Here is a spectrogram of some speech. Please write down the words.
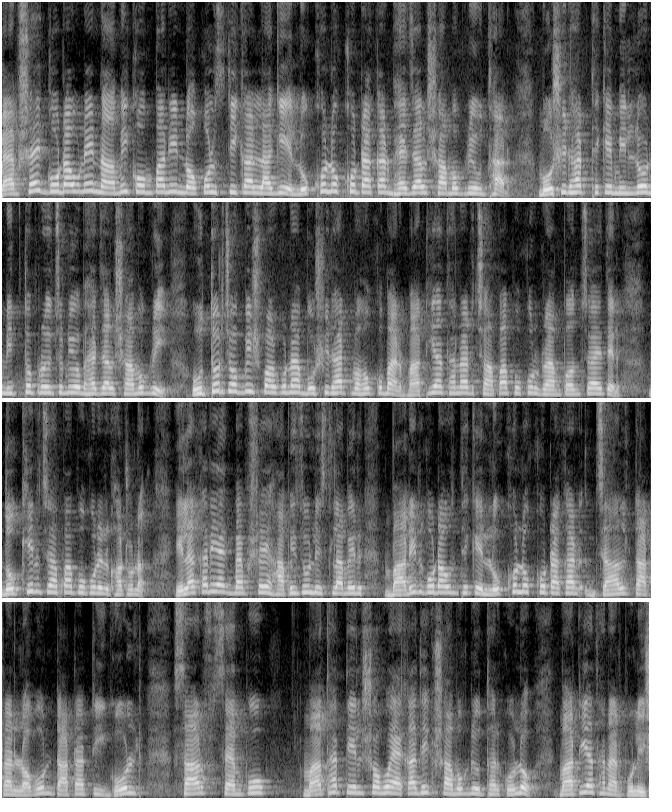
ব্যবসায়িক গোডাউনে নামি কোম্পানির নকল স্টিকার লাগিয়ে লক্ষ লক্ষ টাকার ভেজাল সামগ্রী উদ্ধার। বসিরহাট থেকে মিলল নিত্য প্রয়োজনীয় ভেজাল সামগ্রী। উত্তর চব্বিশ পরগনা বসিরহাট মহকুমার মাটিয়া থানার চাপাপুকুর গ্রাম পঞ্চায়েতের দক্ষিণ চাপাপুকুরের ঘটনা। এলাকারই এক ব্যবসায়ী হাফিজুল ইসলামের বাড়ির গোডাউন থেকে লক্ষ লক্ষ টাকার জাল, টাটা লবণ, Tata tea gold, Surf, shampoo, মাথার তেল সহ একাধিক সামগ্রী উদ্ধার করল মাটিয়া থানার পুলিশ।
